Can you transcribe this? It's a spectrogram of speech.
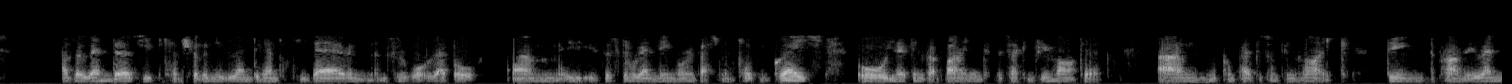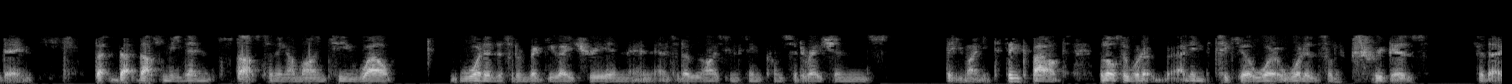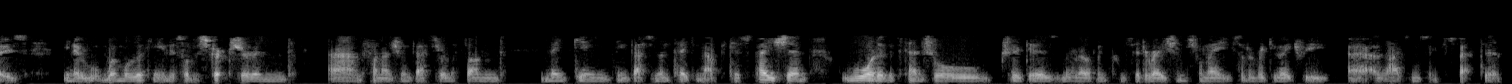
as a lender, so you potentially have a new lending entity there and sort of what level um, is the sort of lending or investment taking place or you know, things like buying into the secondary market, um, compared to something like doing the primary lending. But that for me then starts turning our mind to, well, what are the sort of regulatory and and, and sort of licensing considerations that you might need to think about, but also, what are, and in particular, what what are the sort of triggers for those? You know, when we're looking at the sort of structure and um, financial investor in the fund making the investment, taking that participation, what are the potential triggers and the relevant considerations from a sort of regulatory uh, licensing perspective?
